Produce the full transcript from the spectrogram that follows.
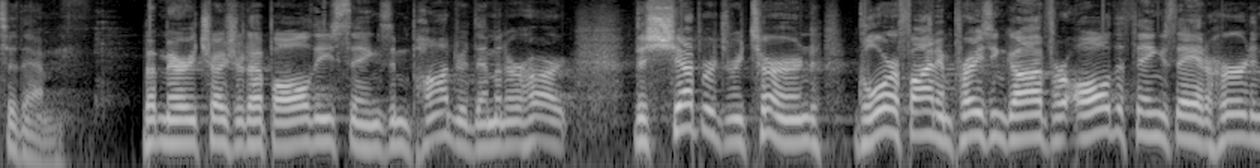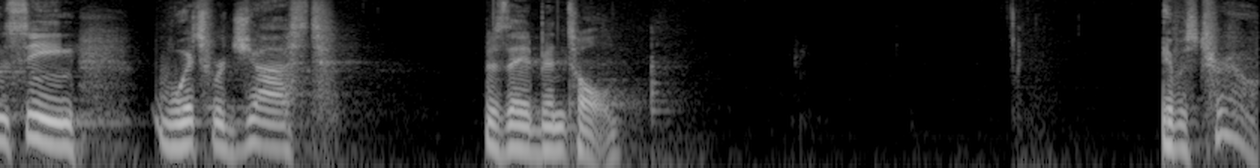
to them. But Mary treasured up all these things and pondered them in her heart. The shepherds returned, glorifying and praising God for all the things they had heard and seen, which were just as they had been told. It was true.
